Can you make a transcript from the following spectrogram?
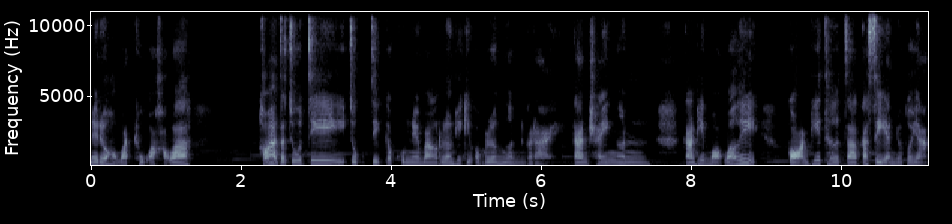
ในเรื่องของวัตถุอะค่ะว่า เขาอาจจะจู้จี้จุกจิกกับคุณในบางเรื่องที่เกี่ยวกับเรื่องเงินก็ได้ การใช้เงิน การที่บอกว่าเฮ้ยก่อนที่เธอจะเกษียณยกตัวอย่าง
